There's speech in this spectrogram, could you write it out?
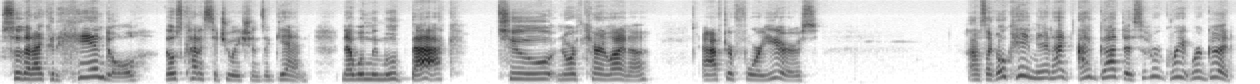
so that I could handle those kind of situations again. Now, when we moved back to North Carolina after four years, I was like, okay, man, I, I've got this. We're great. We're good.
